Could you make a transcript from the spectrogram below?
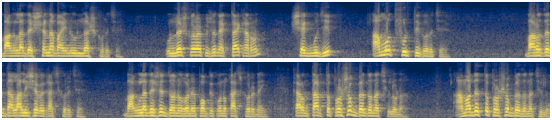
বাংলাদেশ সেনাবাহিনী উল্লাস করেছে। উল্লাস করার পিছনে একটাই কারণ, শেখ মুজিব আমোদ ফুর্তি করেছে। ভারতের দালাল হিসেবে কাজ করেছে। বাংলাদেশের জনগণের পক্ষে কোনো কাজ করে নাই। কারণ তার তো প্রসব বেদনা ছিল না। আমাদের তো প্রসব বেদনা ছিল।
